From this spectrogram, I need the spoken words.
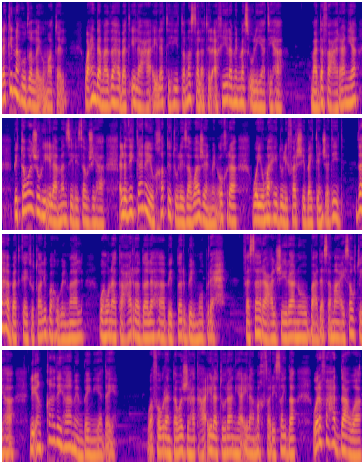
لكنه ظل يماطل. وعندما ذهبت إلى عائلته تنصلت الاخيره من مسؤولياتها. ما دفع رانيا بالتوجه إلى منزل زوجها الذي كان يخطط لزواج من أخرى ويمهد لفرش بيت جديد. ذهبت كي تطالبه بالمال وهنا تعرض لها بالضرب المبرح. فسارع الجيران بعد سماع صوتها لإنقاذها من بين يديه. وفورا توجهت عائلة رانيا إلى مخفر صيدا ورفعت دعوى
